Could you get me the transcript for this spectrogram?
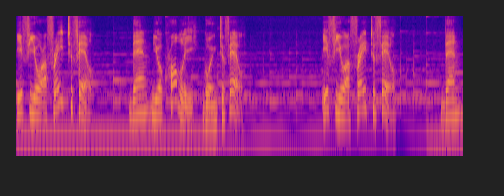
If you're afraid to fail, then you're probably going to fail. If you're afraid to fail, then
